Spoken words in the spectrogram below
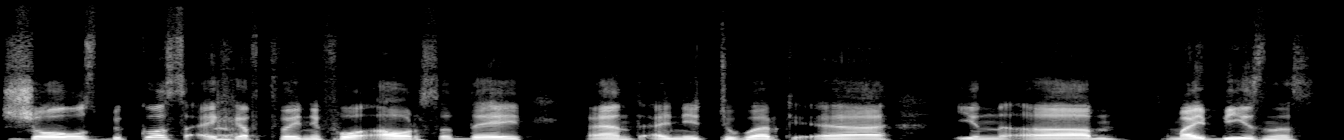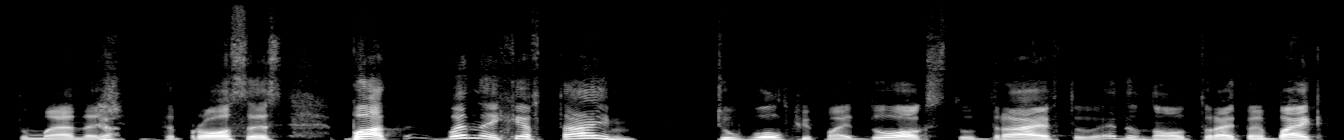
shows because I have 24 hours a day and I need to work uh, in um, my business to manage yeah. the process. But when I have time, to walk with my dogs, to drive, to I don't know, to ride my bike.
